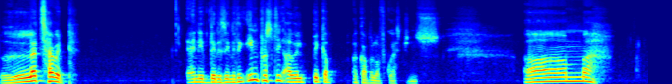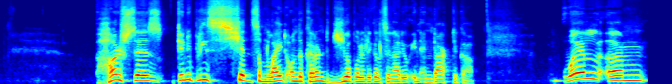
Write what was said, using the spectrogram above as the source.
let's have it and if there is anything interesting, I will pick up a couple of questions. Um, Harsh says, Can you please shed some light on the current geopolitical scenario in Antarctica? Well, um,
